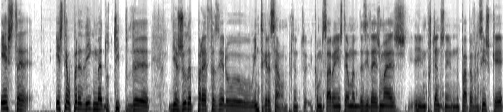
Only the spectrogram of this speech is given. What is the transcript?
esta este é o paradigma do tipo de, de ajuda para fazer a integração. Portanto, como sabem, esta é uma das ideias mais importantes no Papa Francisco, que é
